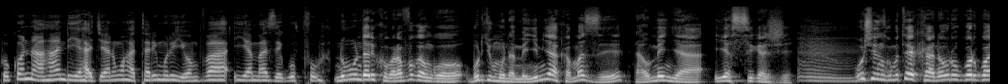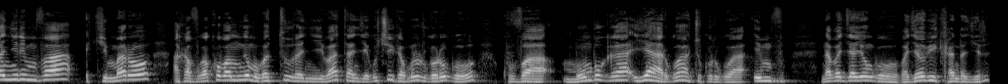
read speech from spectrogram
kuko nta handi yajyanwa hatari muri iyo mva yamaze gupfuba n'ubundi ariko baravuga ngo burya umuntu amenya imyaka amaze ntawe umenya iyo asigaje. Ushinzwe umutekano w'urugo rwa nyirimva kimaro akavuga ko bamwe mu baturanyi batangiye gucika muri urwo rugo kuva mu mbuga yarwo hacukurwa imva n'abajyayo ngo bajyayo bikandagira?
